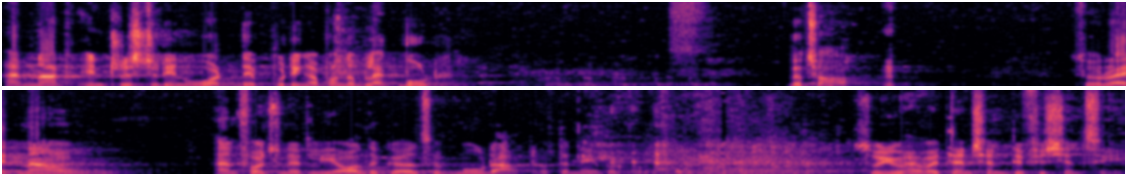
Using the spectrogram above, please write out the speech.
I'm not interested in what they're putting up on the blackboard. That's all So right now, unfortunately, all the girls have moved out of the neighborhood. so you have attention deficiency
